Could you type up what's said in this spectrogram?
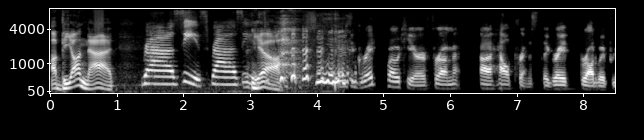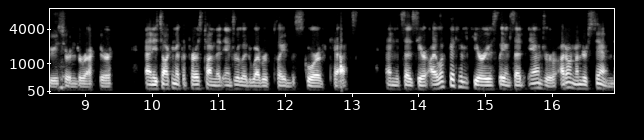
Uh, beyond that, Razzies, Razzies. yeah. There's a great quote here from uh, Hal Prince, the great Broadway producer and director. And he's talking about the first time that Andrew Lloyd Webber played the score of Cats. And it says here, I looked at him curiously and said, Andrew, I don't understand.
